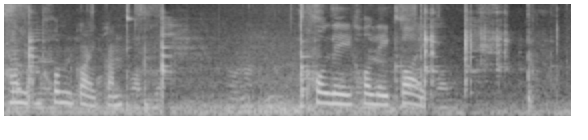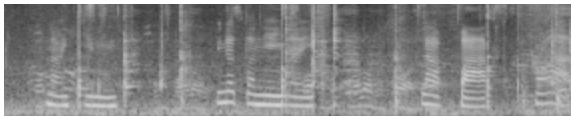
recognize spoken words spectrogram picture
ถ้าลอคนก่อยกัน โคเลโคเลก้อยน่ากินวินาตอนใหญ่ๆลาบปากมาก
